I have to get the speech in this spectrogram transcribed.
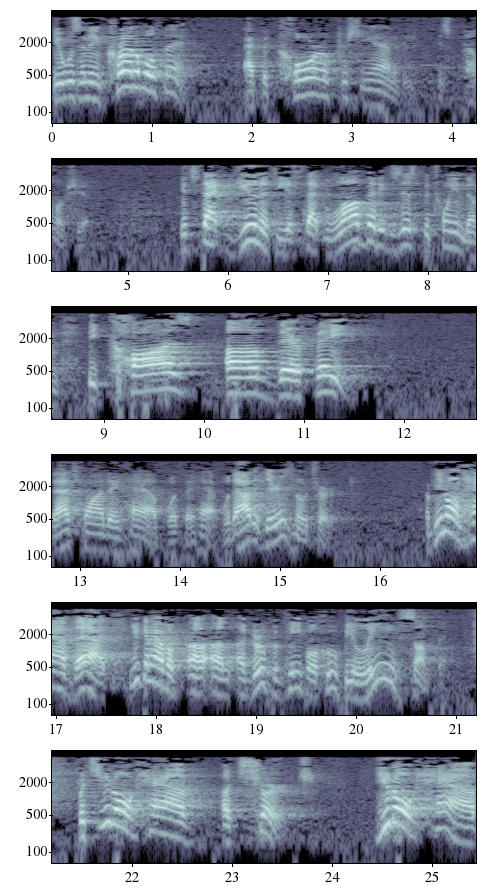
It was an incredible thing. At the core of Christianity is fellowship. It's that unity, it's that love that exists between them because of their faith. That's why they have what they have. Without it, there is no church. If you don't have that, you can have a, a, a group of people who believe something, but you don't have a church. You don't have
